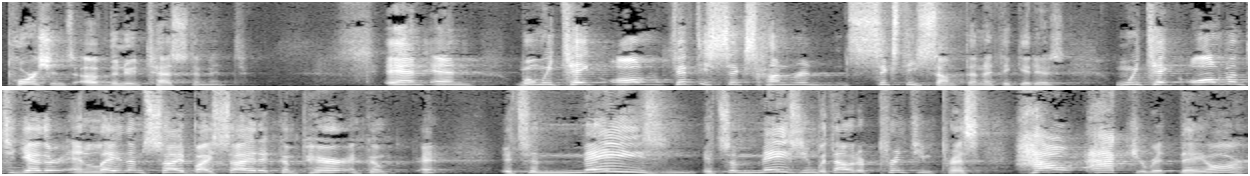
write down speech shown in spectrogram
portions of the New Testament. And, and when we take all 5,660 something, I think it is, when we take all of them together and lay them side by side and compare and com- it's amazing. It's amazing without a printing press how accurate they are.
